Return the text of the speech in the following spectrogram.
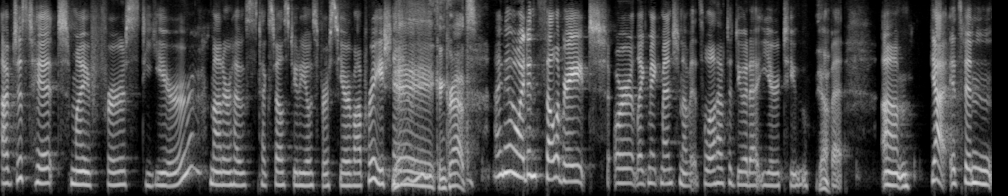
I've just hit my first year, Madderhouse Textile Studios' first year of operation. Yay! Congrats. I know I didn't celebrate or like make mention of it, so we'll have to do it at year two. Yeah. But um, yeah, it's been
